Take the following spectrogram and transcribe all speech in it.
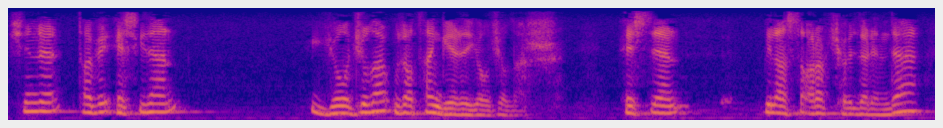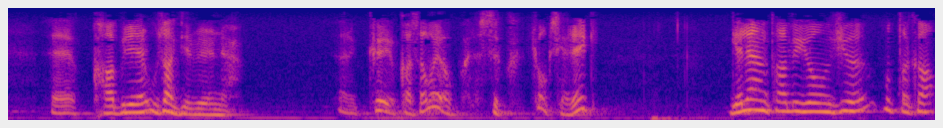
Şimdi tabi eskiden yolcular uzaktan gelirdi yolcular. Eskiden bilhassa Arap çöllerinde e, kabileler uzak birbirine. Yani köy, kasaba yok böyle sık. Çok seyrek. Gelen tabi yolcu mutlaka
